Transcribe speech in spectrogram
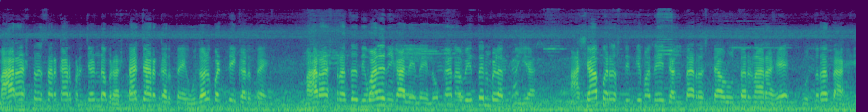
महाराष्ट्र सरकार प्रचंड भ्रष्टाचार करत आहे उधळपट्टी करत आहे महाराष्ट्राचं दिवाळं निघालेलं आहे लोकांना वेतन मिळत नाही आहे अशा परिस्थितीमध्ये जनता रस्त्यावर उतरणार आहे उतरत आहे.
